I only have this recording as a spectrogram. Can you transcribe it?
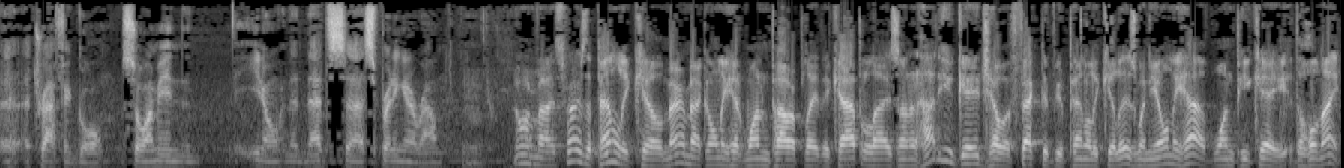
a, a traffic goal. So I mean, you know, that, that's uh, spreading it around. Mm. Norm, as far as the penalty kill, Merrimack only had one power play. They capitalized on it. How do you gauge how effective your penalty kill is when you only have one PK the whole night?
